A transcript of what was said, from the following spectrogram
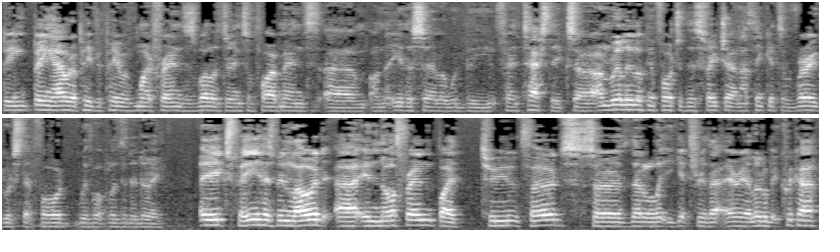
being being able to PvP with my friends as well as doing some five mans um, on either server would be fantastic. So I'm really looking forward to this feature, and I think it's a very good step forward with what Blizzard are doing. EXP has been lowered uh, in Northrend by two thirds, so that'll let you get through that area a little bit quicker.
